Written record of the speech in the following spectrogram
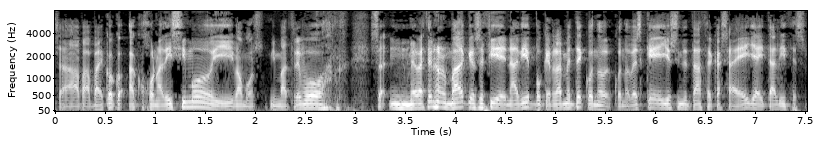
O sea, aparezco acojonadísimo y vamos, ni me atrevo. O sea, me parece normal que no se fíe de nadie porque realmente cuando, cuando ves que ellos intentan acercarse a ella y tal, dices.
